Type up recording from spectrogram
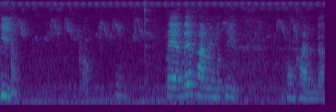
ที่แพงได้คันมาที่ทองคันกะ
